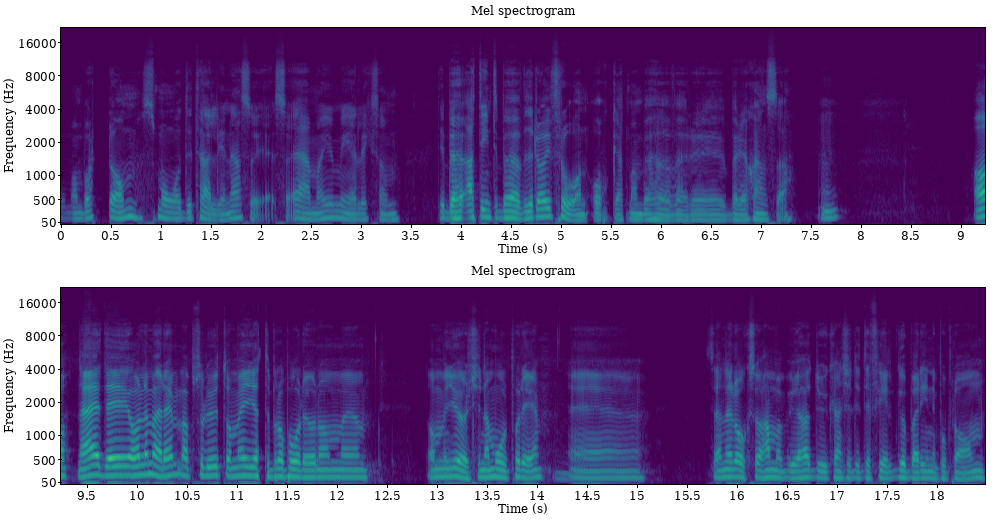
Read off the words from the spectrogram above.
får man bort de små detaljerna så, så är man ju mer liksom, det att det inte behöver dra ifrån och att man behöver börja chansa. Mm. Ja, nej, det, jag håller med dig, absolut. De är jättebra på det och de, de gör sina mål på det. Mm. Eh, sen är det också, Hammarby hade ju kanske lite fel gubbar inne på plan.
